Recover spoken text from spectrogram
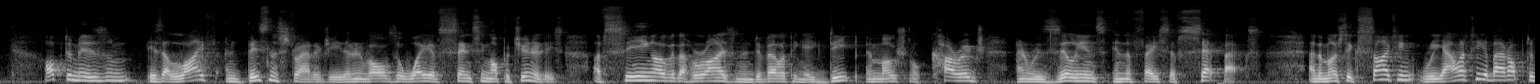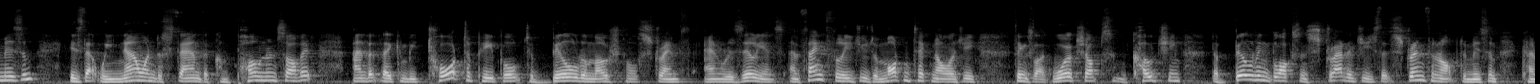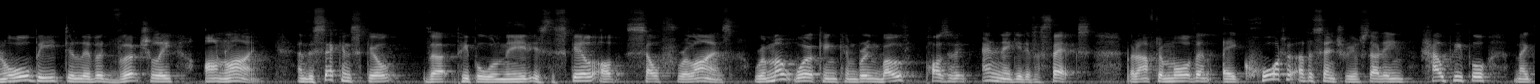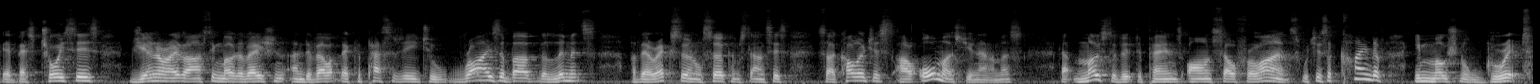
Optimism is a life and business strategy that involves a way of sensing opportunities, of seeing over the horizon and developing a deep emotional courage and resilience in the face of setbacks. And the most exciting reality about optimism is that we now understand the components of it and that they can be taught to people to build emotional strength and resilience. And thankfully, due to modern technology, things like workshops and coaching, the building blocks and strategies that strengthen optimism can all be delivered virtually online. And the second skill that people will need is the skill of self reliance. Remote working can bring both positive and negative effects. But after more than a quarter of a century of studying how people make their best choices, generate lasting motivation, and develop their capacity to rise above the limits of their external circumstances, psychologists are almost unanimous that most of it depends on self reliance, which is a kind of emotional grit.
